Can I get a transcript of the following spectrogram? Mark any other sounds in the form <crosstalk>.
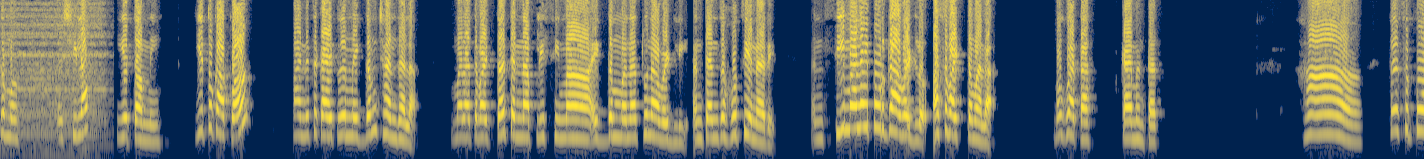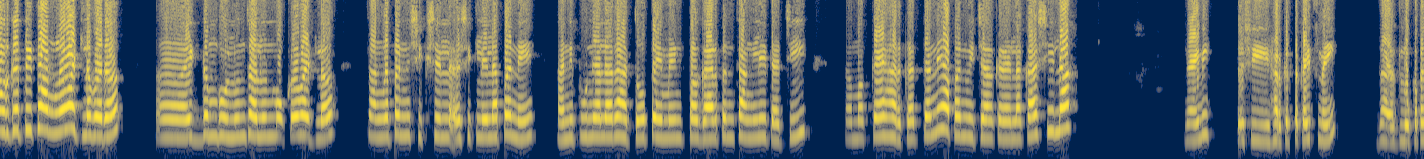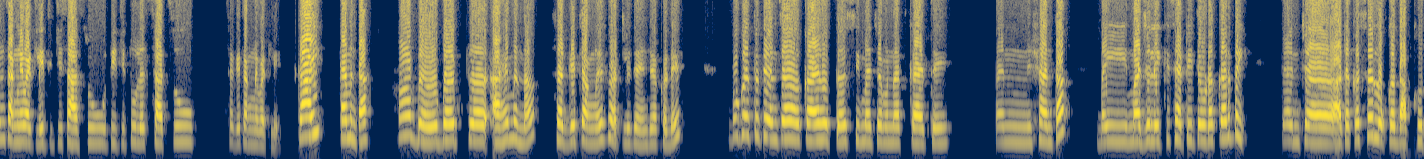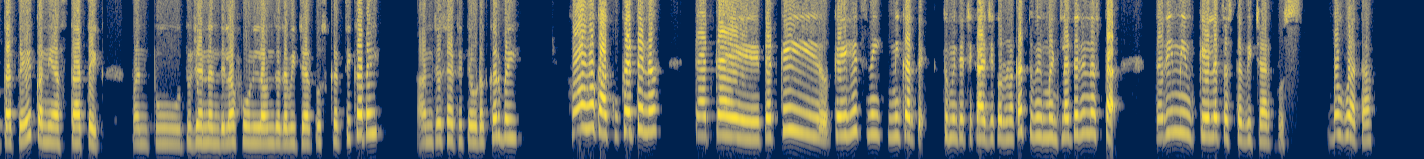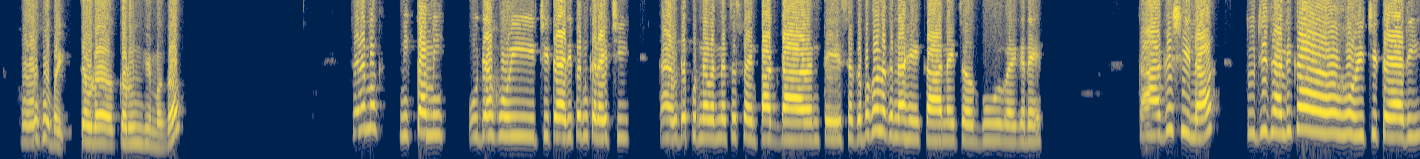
तर मग. शिला येतो मी. येतो काका पाण्याचा कार्यक्रम एकदम छान झाला. मला तर वाटतं त्यांना आपली सीमा एकदम मनातून आवडली आणि त्यांचं होच येणार आहे. आणि सीमाला पोरग आवडलं असं वाटतं मला. बघू आता काय म्हणतात. हा तसं पोरग ते चांगलं वाटलं बरं. एकदम बोलून चालून मोकळं वाटलं. चांगलं पण शिक्षेल शिकलेला पण आहे. आणि पुण्याला राहतो पेमेंट पगार पण चांगली आहे त्याची. तर मग काही हरकत तर नाही आपण विचार करायला का शिला? नाही तशी हरकत तर काहीच नाही. लोक पण चांगले वाटले तिची सासू तिची तुलत सासू सगळे चांगले वाटले. काय? काय म्हणता? हा बरोबर आहे म्हणा. सगळे चांगलेच वाटले त्यांच्याकडे. बघू आता त्यांचं काय होतं सीमाच्या मनात काय ते. पण शांता बाई माझ्या लेकीसाठी तेवढं कर बाई. त्यांच्या आता कसं लोक दाखवतात एक आणि असतात एक पण तू तुझ्या नंदीला फोन लावून जरा विचारपूस करते का बाई? आमच्यासाठी तेवढं कर बाई. हो हो काकू करते ना. त्यात काय त्यात काही काही हेच नाही. मी करते. तुम्ही त्याची काळजी करू नका. तुम्ही म्हटलं तरी नसता. तरी मी केलंच असतं विचारपूस. बघू आता. हो हो बाई. तेवढं करून घे मग चला मग निघता मी. उद्या होळीची तयारी पण करायची. काय उद्या पुण्यावरणाचं स्वयंपाक डाळ आणि ते सगळं बघावं लागणार आहे का आणायचं गुळ वगैरे. का ग शिला? तुझी झाली का होळीची तयारी?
